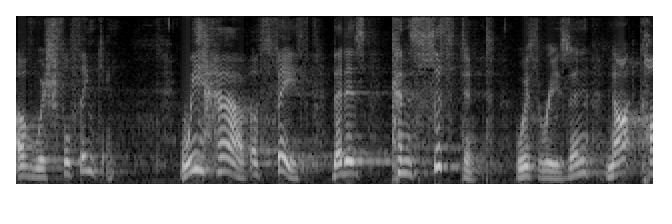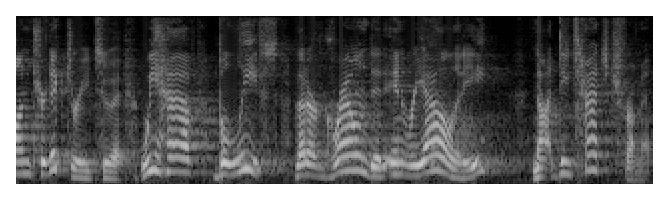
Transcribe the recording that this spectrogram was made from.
of wishful thinking. We have a faith that is consistent with reason, not contradictory to it. We have beliefs that are grounded in reality, not detached from it.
